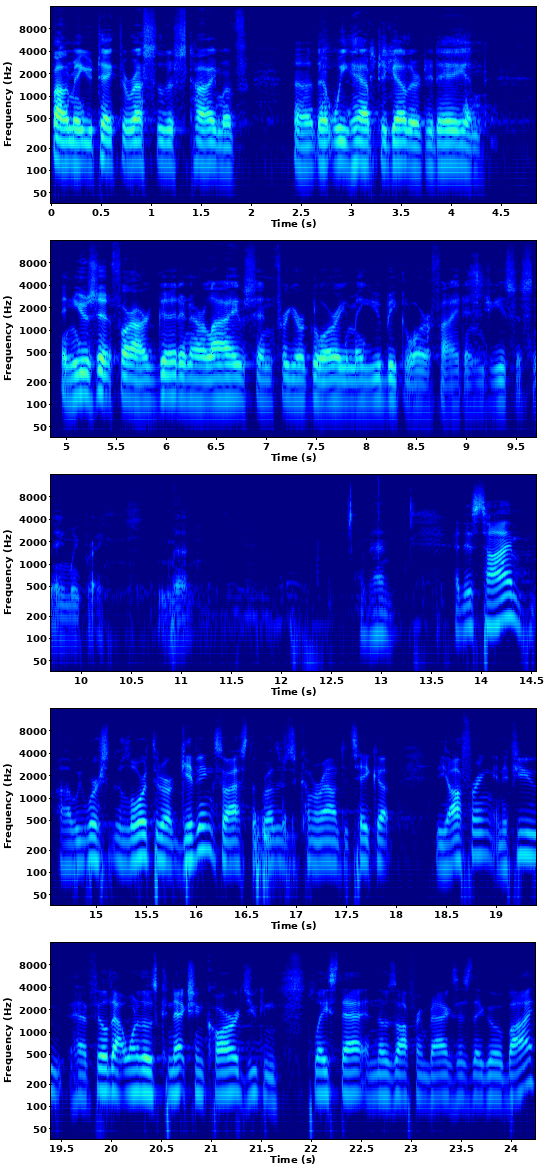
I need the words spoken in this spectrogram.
Father, may you take the rest of this time of, uh, that we have together today and, and use it for our good in our lives and for your glory. May you be glorified. In Jesus' name we pray. Amen. Amen. At this time, uh, we worship the Lord through our giving, so I ask the brothers to come around to take up the offering. And if you have filled out one of those connection cards, you can place that in those offering bags as they go by.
